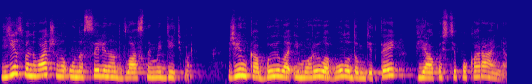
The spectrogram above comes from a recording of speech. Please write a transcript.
Її звинувачено у насиллі над власними дітьми. Жінка била і морила голодом дітей в якості покарання.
